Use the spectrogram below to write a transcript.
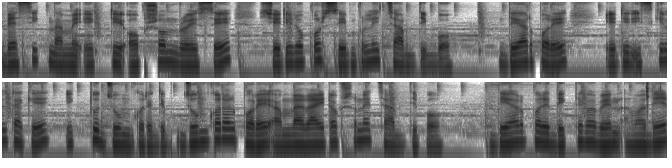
বেসিক নামে একটি অপশন রয়েছে, সেটির ওপর সিম্পলি চাপ দিব। দেওয়ার পরে এটির স্কেলটাকে একটু জুম করে দিব। জুম করার পরে আমরা রাইট অপশনে চাপ দিব। দেওয়ার পরে দেখতে পাবেন আমাদের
